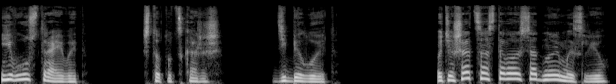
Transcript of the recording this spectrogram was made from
его устраивает. Что тут скажешь? Дебилует. Утешаться оставалось одной мыслью.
